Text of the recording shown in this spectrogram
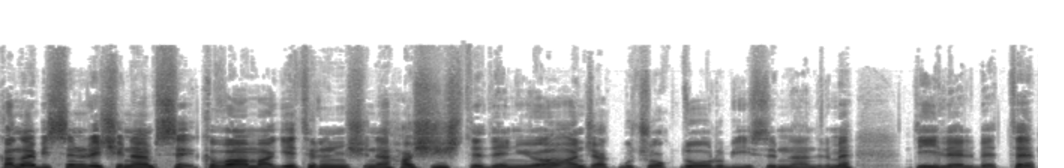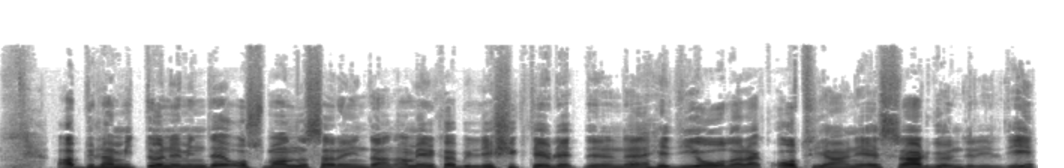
Kanabisin reçinemsi kıvama getirilmişine haşiş de deniyor ancak bu çok doğru bir isimlendirme değil elbette. Abdülhamit döneminde Osmanlı Sarayı'ndan Amerika Birleşik Devletleri'ne hediye olarak ot yani esrar gönderildiği,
